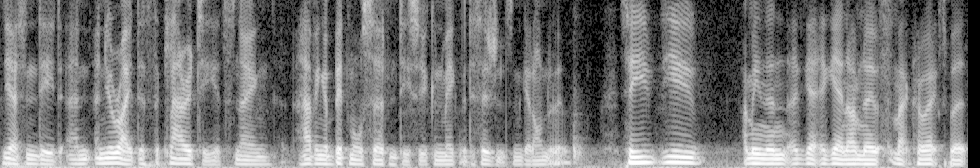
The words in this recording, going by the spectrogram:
yes, indeed, and and you're right. It's the clarity. It's knowing having a bit more certainty so you can make the decisions and get on with it. So you you, I mean, and again, again I'm no macro expert,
